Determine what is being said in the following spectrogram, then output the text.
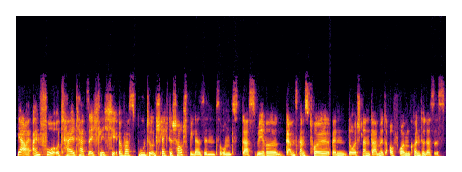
ja, ein Vorurteil tatsächlich, was gute und schlechte Schauspieler sind. Und das wäre ganz, ganz toll, wenn Deutschland damit aufräumen könnte. Das ist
